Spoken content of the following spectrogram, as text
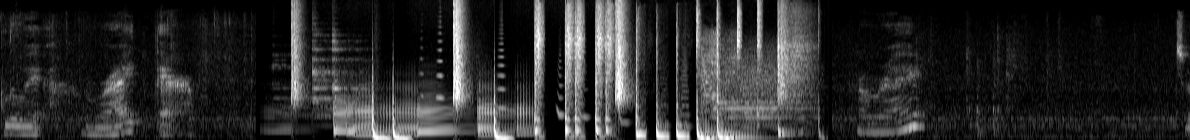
glue it right there. Alright. So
